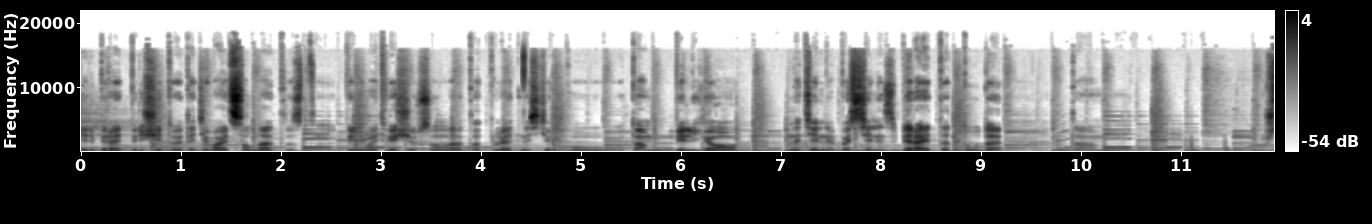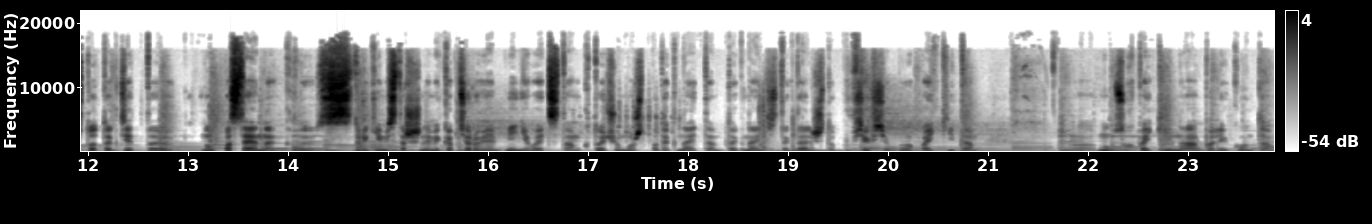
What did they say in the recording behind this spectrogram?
перебирает, пересчитывает, одевает солдат, принимает вещи у солдат, отправляет на стирку, там белье, нательное постельное, забирает оттуда, там что-то где-то, ну, постоянно с другими старшинами коптерами обменивается, там, кто что может подогнать, там, догнать и так далее, чтобы у всех все было пайки там, ну, сухпайки на полигон там,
